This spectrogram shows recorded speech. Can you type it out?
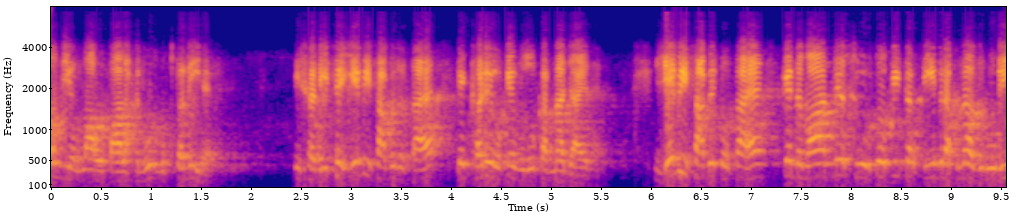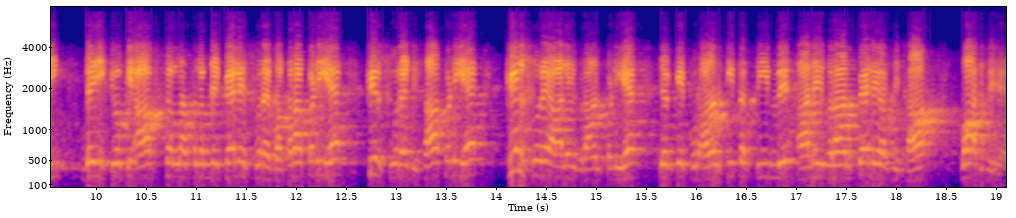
رضی اللہ تعالیٰ عنہ مقتدی ہے۔ اس حدیث سے یہ بھی ثابت ہوتا ہے کہ کھڑے ہو کے وضو کرنا جائز ہے۔ یہ بھی ثابت ہوتا ہے کہ نماز میں صورتوں کی ترتیب رکھنا ضروری نہیں، کیونکہ آپ صلی اللہ علیہ وسلم نے پہلے سورہ بکرا پڑھی ہے، پھر سورہ نساء پڑھی ہے، پھر سورہ عال عمران پڑھی ہے، جبکہ قرآن کی ترتیب میں عال عمران پہلے اور نساء بعد میں ہے۔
